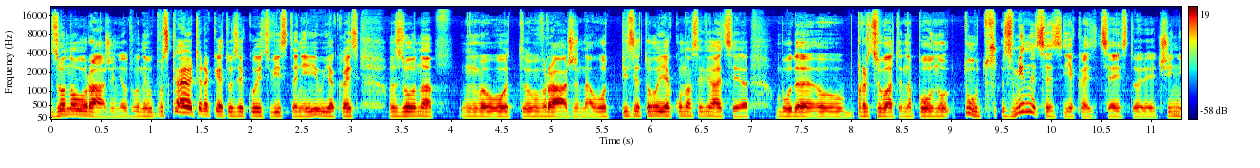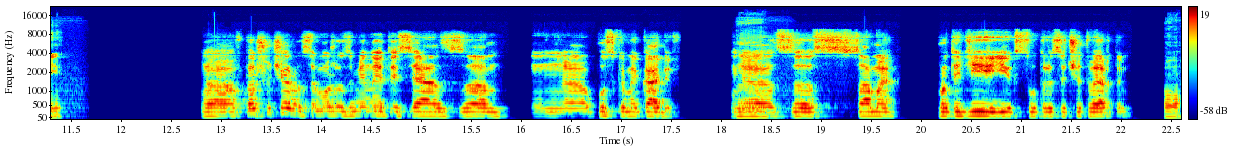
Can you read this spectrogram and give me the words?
зона ураження. От вони випускають ракету з якоїсь відстані, і якась зона от вражена. От після того, як у нас авіація буде працювати на повну, тут зміниться якась ця історія чи ні? Е, В першу чергу це може змінитися з е, пусками кабів, е, Мгм. з саме протидії їх Су-34. О,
